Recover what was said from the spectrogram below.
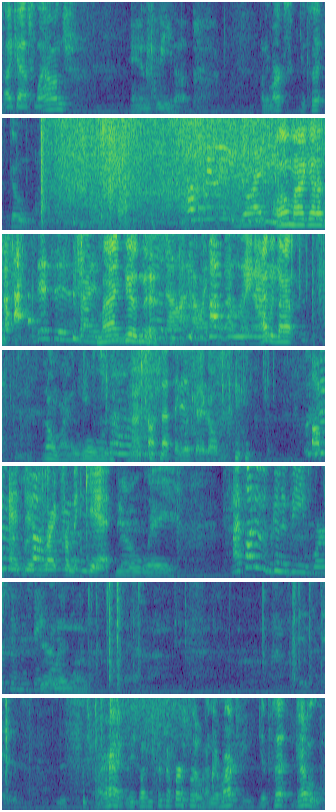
Diecast Lounge, and the Queen up. On your marks, get set, go. Oh, what? Oh my God! This is That is My goodness! not how I saw that oh, playing I did not. Oh my lord! I thought that thing was gonna go upended right from the get. No way! I thought it was gonna be worse than this game. You're an game. in one. this is This is All right, Grease Monkey took the first one. On your marks, get set, go.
